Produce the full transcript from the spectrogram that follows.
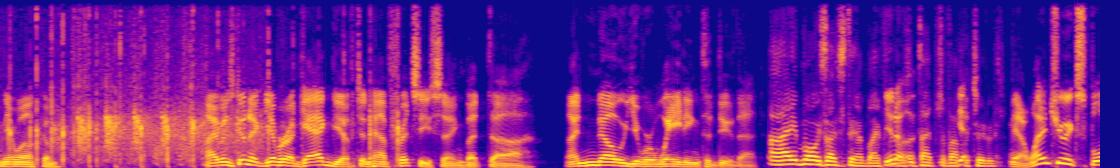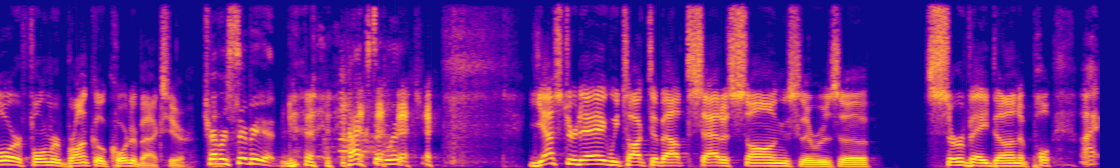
You're welcome. I was going to give her a gag gift and have Fritzy sing, but uh, I know you were waiting to do that. I'm always on standby for You know, those types of yeah. opportunities. Yeah, why don't you explore former Bronco quarterbacks here? Trevor Siemian, Paxton Lynch. Yesterday, we talked about saddest songs. There was a survey done, a poll. I,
